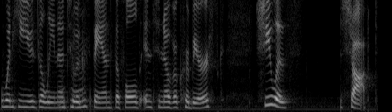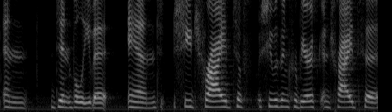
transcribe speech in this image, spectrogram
When he used Alina to Mm-hmm. expand the fold into Novokribirsk, she was shocked and didn't believe it. And she tried to, she was in Kribirsk and tried to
